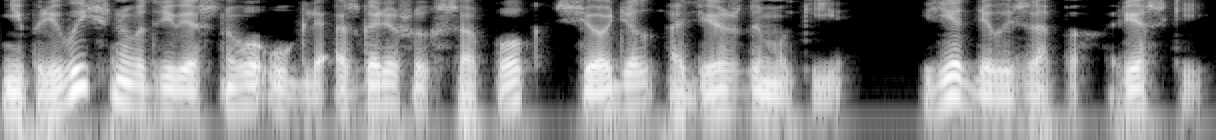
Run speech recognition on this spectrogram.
Непривычного древесного угля, а сгоревших сапог, седел, одежды, муки. Едливый запах, резкий.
